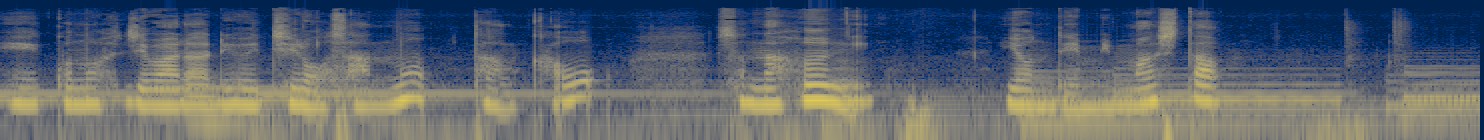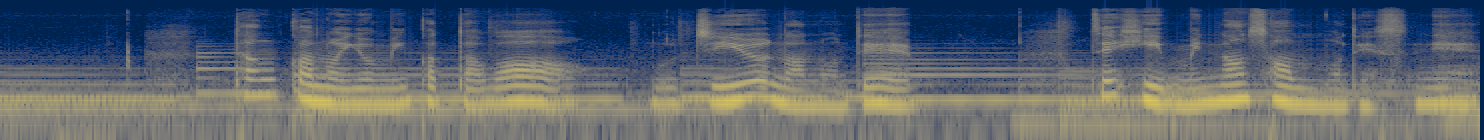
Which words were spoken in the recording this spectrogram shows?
えー、この藤原龍一郎さんの短歌をそんな風に読んでみました短歌の読み方は自由なので是非皆さんもですね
